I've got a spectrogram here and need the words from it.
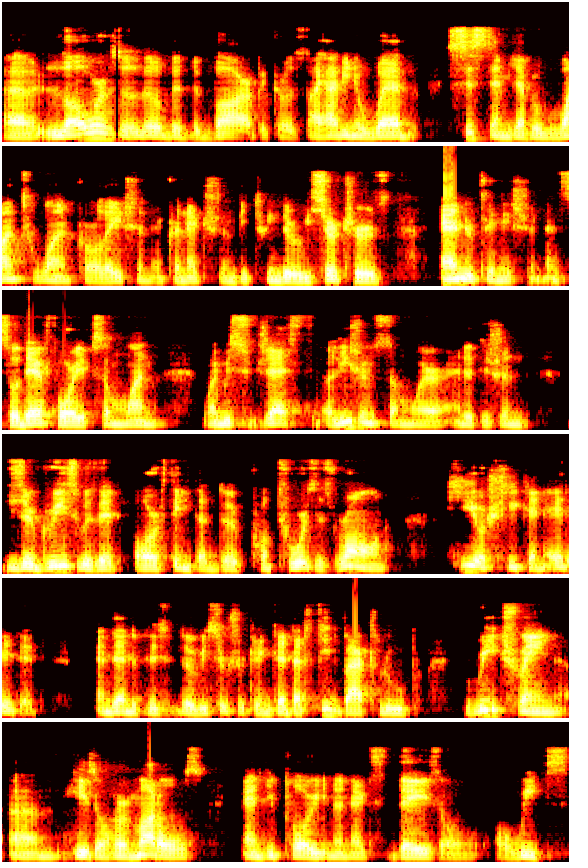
uh, lowers a little bit the bar because by having a web system, you have a one-to-one correlation and connection between the researchers and the clinician. And so therefore, if someone, when we suggest a lesion somewhere and the physician disagrees with it or think that the contours is wrong, he or she can edit it. And then the, the researcher can get that feedback loop retrain um, his or her models and deploy in the next days or, or weeks.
